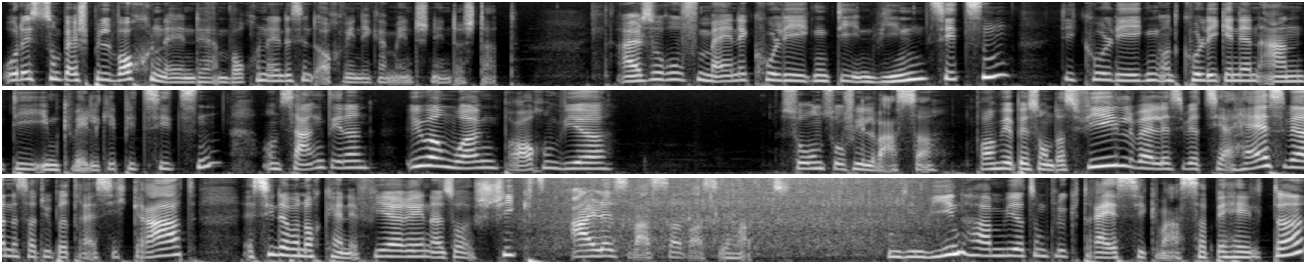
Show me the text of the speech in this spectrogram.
Oder ist zum Beispiel Wochenende. Am Wochenende sind auch weniger Menschen in der Stadt. Also rufen meine Kollegen, die in Wien sitzen, die Kollegen und Kolleginnen an, die im Quellgebiet sitzen und sagen denen, übermorgen brauchen wir so und so viel Wasser. Brauchen wir besonders viel, weil es wird sehr heiß werden, es hat über 30 Grad, es sind aber noch keine Ferien, also schickt alles Wasser, was ihr habt. Und in Wien haben wir zum Glück 30 Wasserbehälter,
